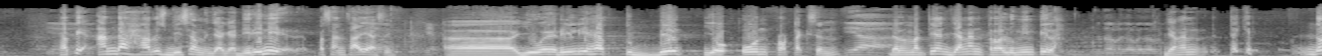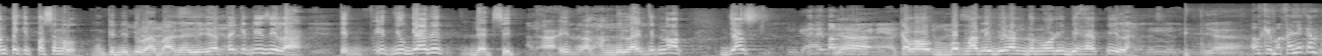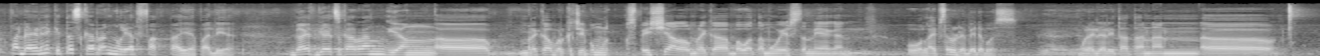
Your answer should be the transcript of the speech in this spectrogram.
tapi anda harus bisa menjaga diri. Ini pesan saya sih. Uh, you really have to build your own protection. Iya. Dalam artian jangan terlalu mimpi lah. Betul betul betul. jangan take it don't take it personal mungkin itu lah bahasanya ya take it easy lah if if you get it that's it Uh, if, alhamdulillah if it not just Ya, kalau Bob Marley bilang don't worry be happy lah. Ya. Oke, makanya kan pada akhirnya kita sekarang ngelihat fakta ya Pak Dia. Guide-guide sekarang yang eh, mereka berkecimpung spesial, mereka bawa tamu western ya kan. Oh, lifestyle udah beda, Bos. Iya, Mulai dari tatanan eh,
